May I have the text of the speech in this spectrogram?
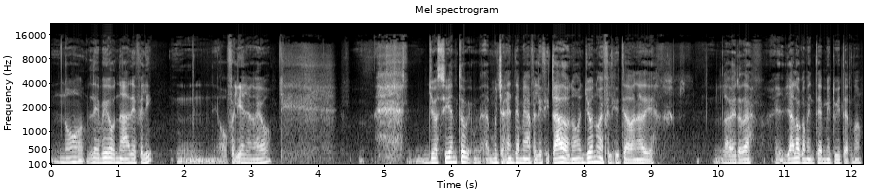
no le veo nada de feliz, mm, o feliz año nuevo. Yo siento, mucha gente me ha felicitado, ¿no? Yo no he felicitado a nadie, la verdad. Ya lo comenté en mi Twitter, ¿no?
